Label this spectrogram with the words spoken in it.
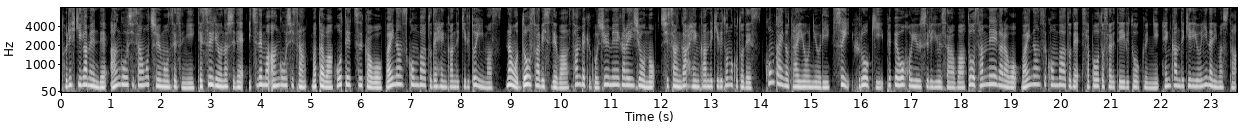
取引画面で暗号資産を注文せずに手数料なしでいつでも暗号資産または法定通貨をバイナンスコンバートで変換できるといいます。なお、同サービスでは350銘柄以上の資産が変換できるとのことです。今回の対応により、スイ、フローキー、ペペを保有するユーザーは同3銘柄をバイナンスコンバートでサポートされているトークンに変換できるようになりました。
